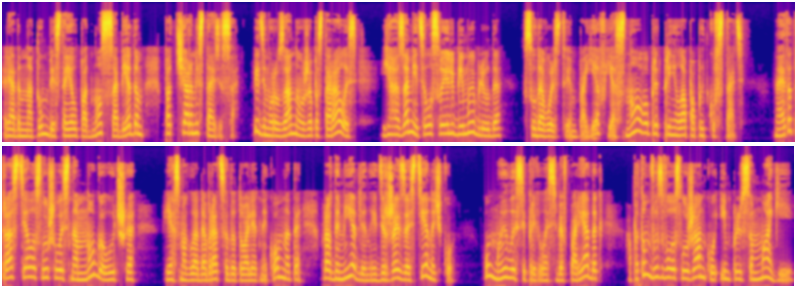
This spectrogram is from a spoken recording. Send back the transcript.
Рядом на тумбе стоял поднос с обедом под чарами стазиса. Видимо, Рузанна уже постаралась. Я заметила свои любимые блюда. С удовольствием поев, я снова предприняла попытку встать. На этот раз тело слушалось намного лучше. Я смогла добраться до туалетной комнаты, правда, медленно и держась за стеночку — умылась и привела себя в порядок, а потом вызвала служанку импульсом магии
